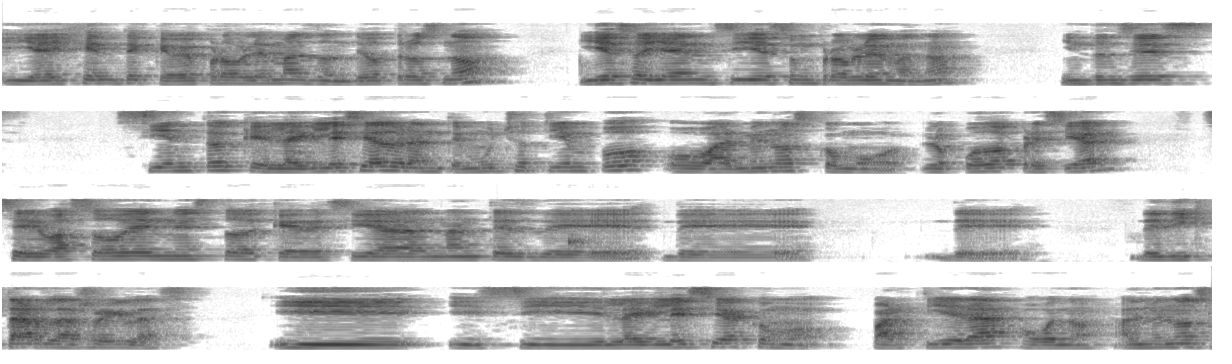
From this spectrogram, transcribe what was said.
y hay gente que ve problemas donde otros no, y eso ya en sí es un problema, ¿no? Entonces, siento que la iglesia durante mucho tiempo, o al menos como lo puedo apreciar, se basó en esto que decían antes de, de, de, dictar las reglas. Y, y, si la iglesia como partiera, o bueno, al menos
